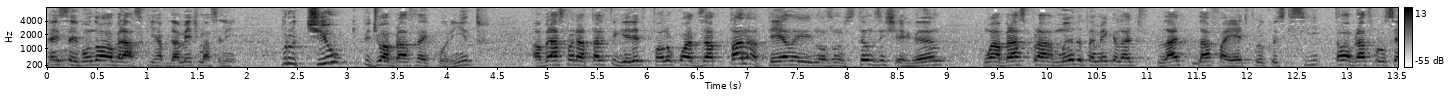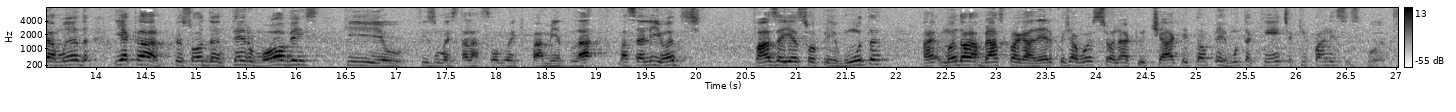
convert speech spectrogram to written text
É isso aí, vamos dar um abraço aqui rapidamente, Marcelinho. Pro tio, que pediu um abraço lá em Corinto. Abraço pra Natália Figueiredo, que falou que o WhatsApp tá na tela e nós não estamos enxergando. Um abraço pra Amanda também, que é lá de, lá de Lafayette, falou que eu esqueci. Então, um abraço pra você, Amanda. E é claro, pro pessoal da Antero Móveis, que eu fiz uma instalação de um equipamento lá. Marcelinho, antes, faz aí a sua pergunta. Ah, Manda um abraço pra galera, que eu já vou acionar aqui o Thiago, ele tem uma pergunta quente aqui para nesse esporte.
